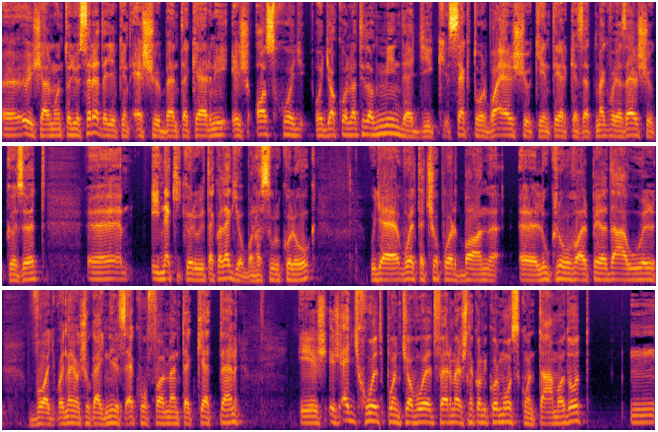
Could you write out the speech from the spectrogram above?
ő is elmondta, hogy ő szeret egyébként esőben tekerni, és az, hogy, hogy gyakorlatilag mindegyik szektorba elsőként érkezett meg, vagy az elsők között, így neki körültek a legjobban a szurkolók. Ugye volt egy csoportban Lukróval például, vagy, vagy nagyon sokáig Nils Eckhoffal mentek ketten, és, és egy holdpontja volt Fermersnek, amikor Moszkon támadott, mm,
